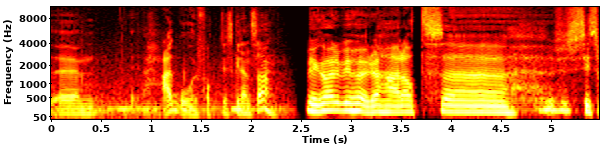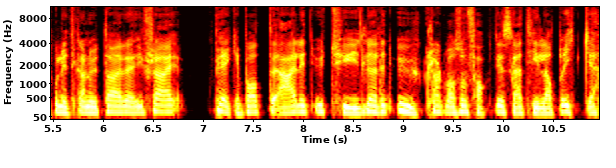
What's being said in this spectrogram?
her går faktisk grensa. Vegard, vi hører her at uh, siste politikeren ut her i og for seg peker på at det er litt utydelig, litt uklart hva som faktisk er tillatt og ikke.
